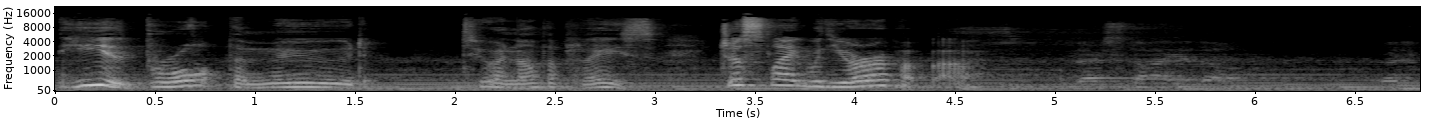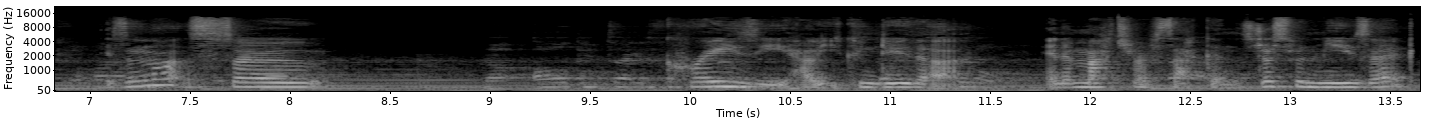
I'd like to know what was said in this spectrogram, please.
he has brought the mood to another place. Just like with Europapa. Isn't that so crazy how you can do that in a matter of seconds, just with music?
